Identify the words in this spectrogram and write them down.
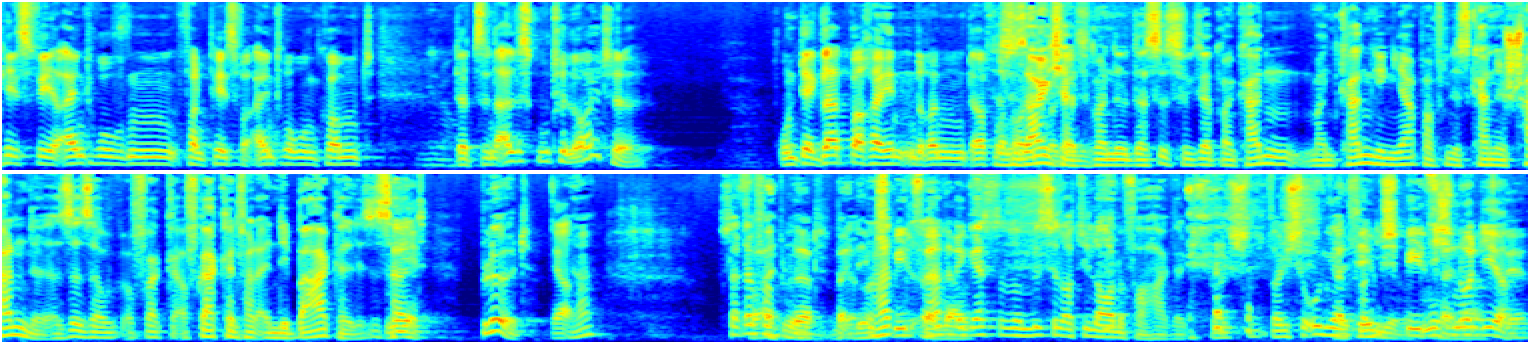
Mann. PSV Eindhoven, von PSV Eindhoven kommt. Das sind alles gute Leute. Und der Gladbacher hinten drin darf man Das sage nicht ich halt. Ich meine, das ist, wie gesagt, man kann, man kann gegen Japan finden, das ist keine Schande. Das ist auf, auf gar keinen Fall ein Debakel. Es ist Nee. halt blöd. Ja. Ja. Es ist halt einfach blöd. bei dem Und hat, hat Spielverlauf. mir gestern so ein bisschen auch die Laune verhagelt, weil ich, weil ich so ungern Bei dem. Spiel Nicht nur dir.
